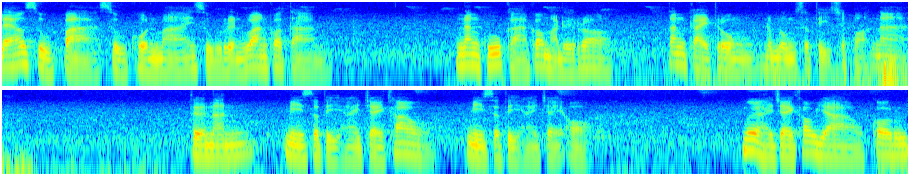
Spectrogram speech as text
แล้วสู่ป่า สู่โคนไม้ สู่เรือนว่างก็ตาม นั่งคูขาก็มาโดยรอบ ตั้งกายตรงดำรงสติเฉพาะหน้า เธอนั้นมีสติหายใจเข้า มีสติหายใจออก เมื่อหายใจเข้ายาวก็รู้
